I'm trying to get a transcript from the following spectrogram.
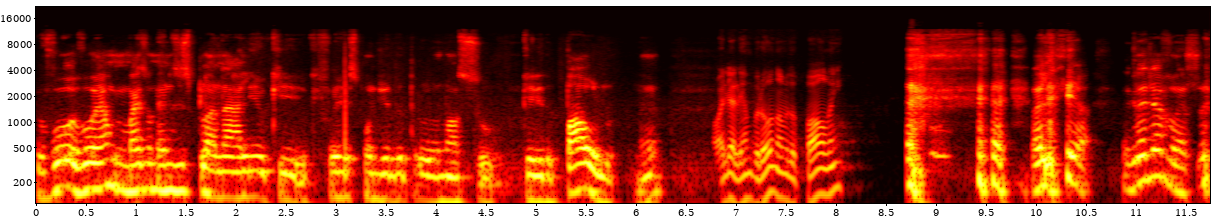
eu, vou, eu vou mais ou menos explanar ali o que, o que foi respondido para o nosso querido Paulo, né? Olha, lembrou o nome do Paulo, hein? Olha aí, ó. Um grande avanço.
